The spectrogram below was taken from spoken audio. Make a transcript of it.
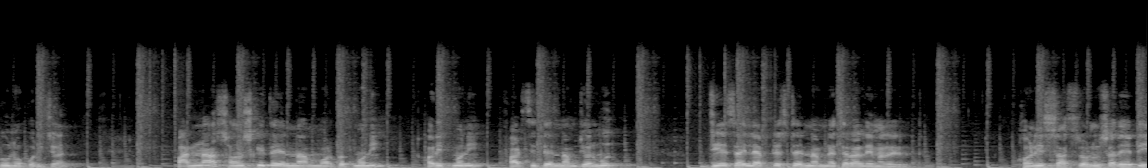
গুণ ও পরিচয়। পান্না সংস্কৃতে এর নাম মরকতমণি, হরিতমণি, ফার্সিতে এর নাম জরমুদ, জিএসআই ল্যাব টেস্টে এর নাম ন্যাচারাল এমারেল্ড। খনিজ শাস্ত্র অনুসারে এটি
